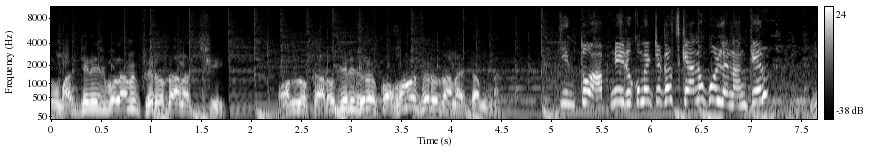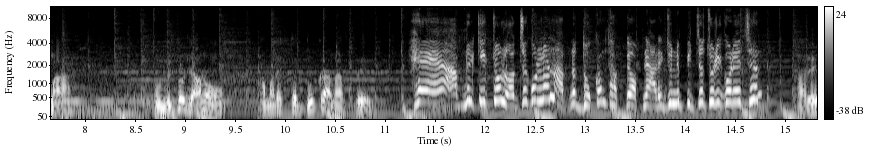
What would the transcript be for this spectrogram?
তোমার জিনিস বলে আমি ফেরত আনাচ্ছি। অন্য কারও জিনিস হলে কখনোই ফেরত আনাইতাম না। কিন্তু আপনি এরকম একটা কাজ কেন করলেন আঙ্কেল? মা তুমি তো জানো আমার একটা দোকান আছে। হ্যাঁ আপনার কি একটু লজ্জা করল না? আপনার দোকান থাকতে আপনি আরেকজনের পিৎজা চুরি করেছেন? আরে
